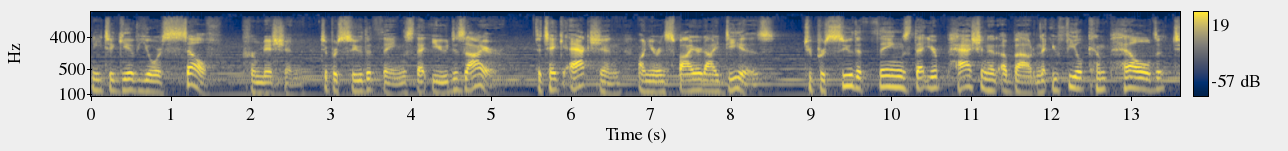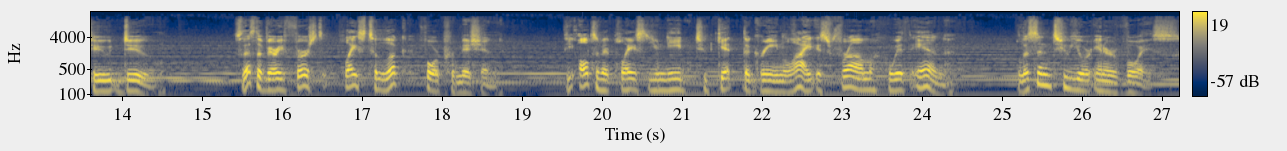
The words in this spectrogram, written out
need to give yourself permission to pursue the things that you desire, to take action on your inspired ideas, to pursue the things that you're passionate about and that you feel compelled to do. So that's the very first place to look for permission. The ultimate place you need to get the green light is from within. Listen to your inner voice.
